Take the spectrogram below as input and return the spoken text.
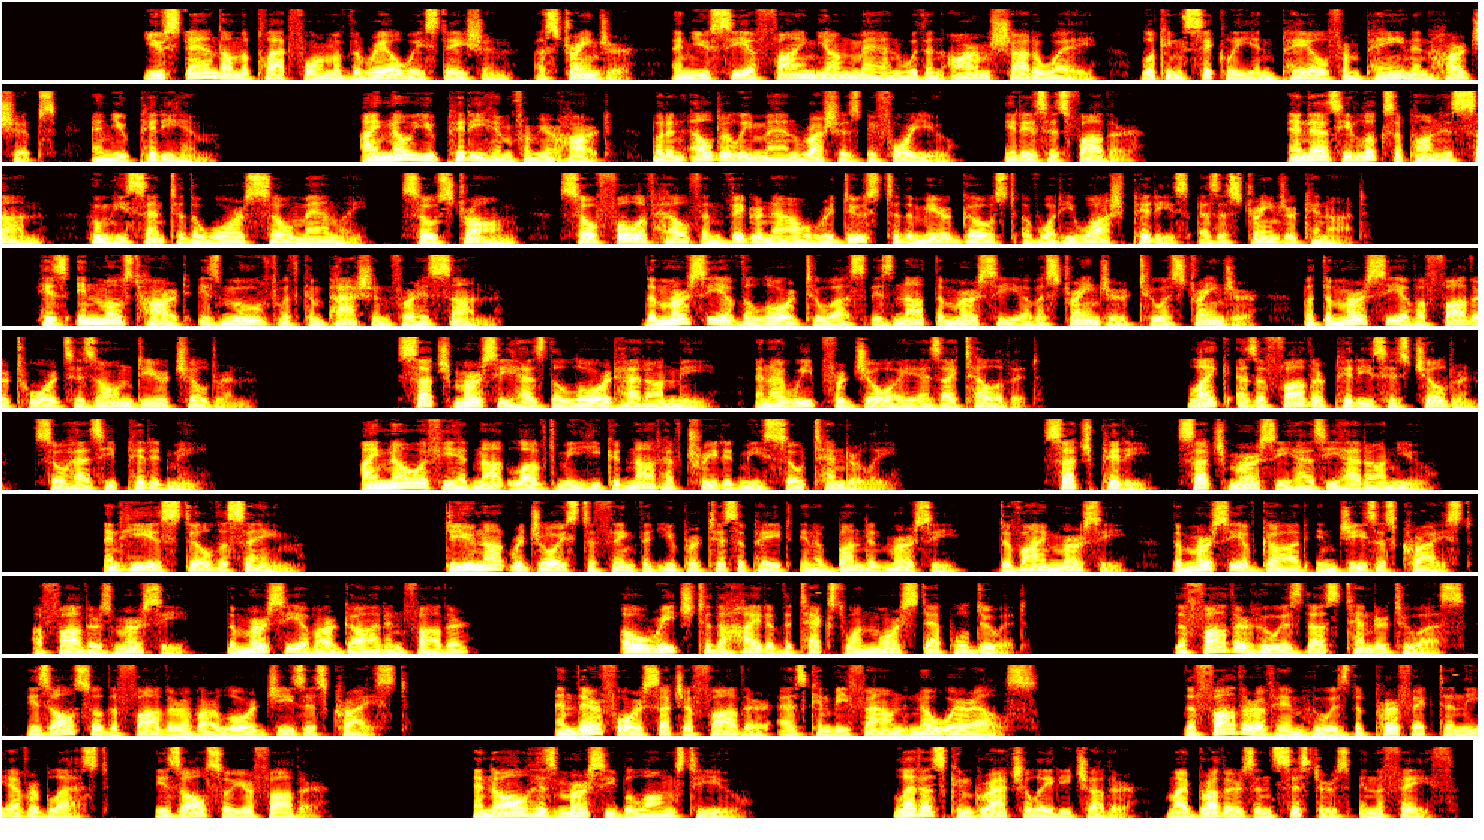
You stand on the platform of the railway station, a stranger, and you see a fine young man with an arm shot away, looking sickly and pale from pain and hardships, and you pity him. I know you pity him from your heart, but an elderly man rushes before you, it is his father. And as he looks upon his son, whom he sent to the war so manly, so strong, so full of health and vigor now reduced to the mere ghost of what he wash pities as a stranger cannot. His inmost heart is moved with compassion for his son. The mercy of the Lord to us is not the mercy of a stranger to a stranger, but the mercy of a father towards his own dear children. Such mercy has the Lord had on me, and I weep for joy as I tell of it. Like as a father pities his children, so has he pitied me. I know if he had not loved me he could not have treated me so tenderly. Such pity, such mercy has he had on you. And he is still the same. Do you not rejoice to think that you participate in abundant mercy, divine mercy, the mercy of God in Jesus Christ, a Father's mercy, the mercy of our God and Father? Oh reach to the height of the text one more step will do it. The Father who is thus tender to us, is also the Father of our Lord Jesus Christ. And therefore such a Father as can be found nowhere else. The Father of him who is the perfect and the ever-blessed, is also your Father. And all his mercy belongs to you. Let us congratulate each other, my brothers and sisters in the faith.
